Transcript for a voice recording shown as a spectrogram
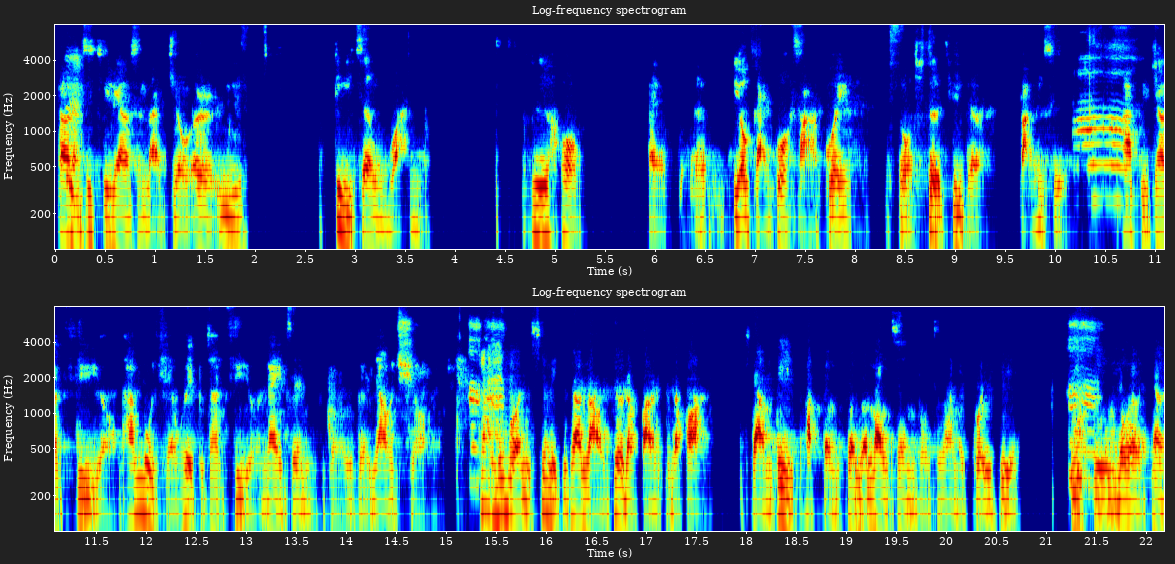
当然是尽量是买九二一地震完之后，哎，呃，有改过法规所设计的房子，它比较具有，它目前会比较具有耐震的一个要求。那如果你是你比较老旧的房子的话，想必它本身的耐震的这样的规定，其实没有像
